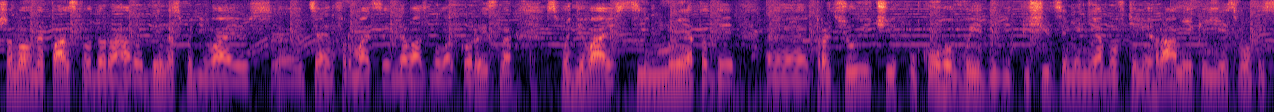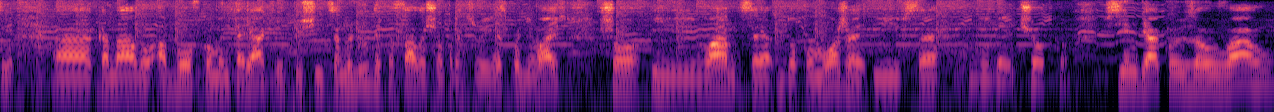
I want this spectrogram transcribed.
шановне панство, дорога родина, сподіваюсь, е, ця інформація для вас була корисна. Сподіваюсь, ці методи е, працюючих. У кого вийде, відпишіться мені або в Телеграм, який є в описі е, каналу, або в коментарях відпишіться. Ну, люди писали, що працює. Я сподіваюся, що і вам це допоможе, і все буде чітко. Всім дякую за увагу.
